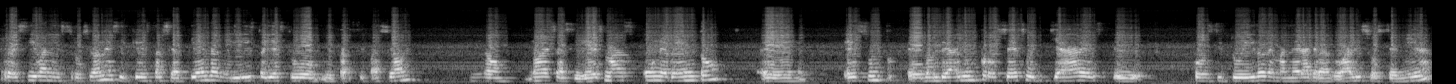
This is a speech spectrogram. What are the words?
reciban instrucciones y que éstas se atiendan y listo, ya estuvo mi participación. No, no es así. Es más un evento, eh, es un, eh, donde hay un proceso ya este, constituido de manera gradual y sostenida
